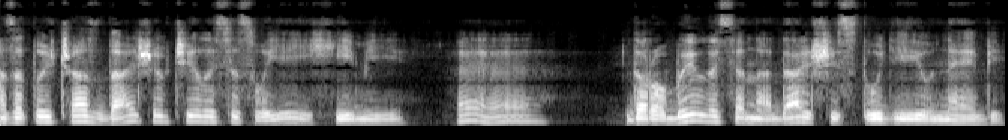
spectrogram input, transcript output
а за той час далі вчилася своєї хімії. Еге, доробилася на дальші студії в небі.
